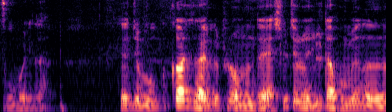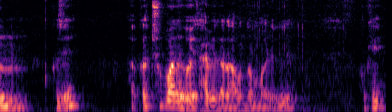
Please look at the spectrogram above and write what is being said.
5번이다. 근데 이제 뭐 끝까지 다 읽을 필요 없는데 실제로 읽다 보면은 그지? 아까 초반에 거의 답이 다 나온단 말이야 그지? 오케이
